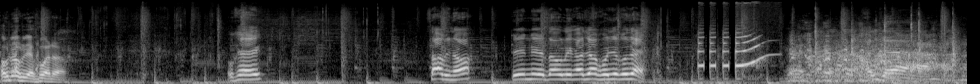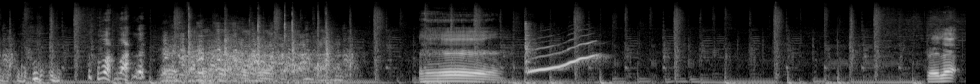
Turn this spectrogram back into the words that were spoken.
ဟုတ်တော့တယ်ဖွက်တော့ โอเคစပြီနော်တင်းနေတော့လည်းငါကြောက်ကိုချင်ကိုဆက်ဟိုက်တယ်ဘာပါလဲအဲဘယ်လက် သူလဲဘ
